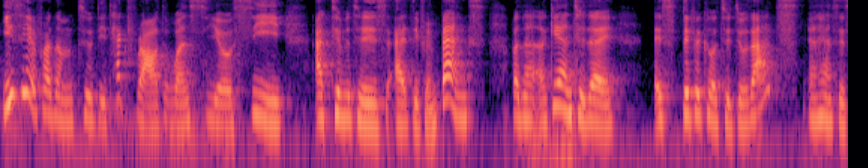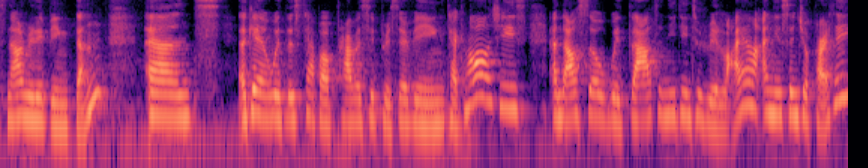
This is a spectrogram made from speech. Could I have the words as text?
easier for them to detect fraud once you see activities at different banks. But then again, today it's difficult to do that, and hence it's not really being done. And again, with this type of privacy preserving technologies, and also without needing to rely on any central party,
